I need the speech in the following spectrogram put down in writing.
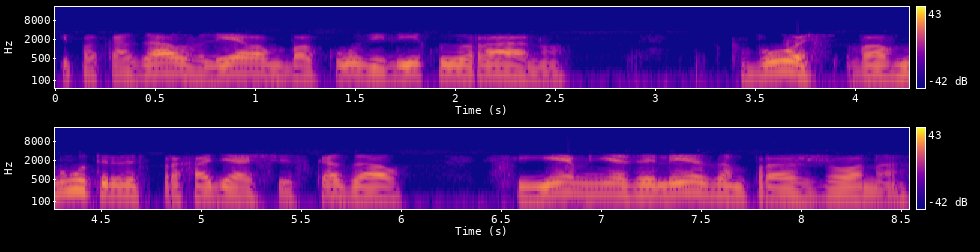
и показал в левом боку великую рану. Сквозь, во внутренность проходящий, сказал, «Сие мне железом прожжено».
